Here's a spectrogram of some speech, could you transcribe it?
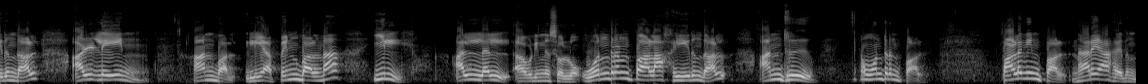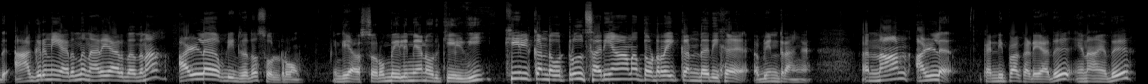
இருந்தால் அல்லேன். ஆண்பால் இல்லையா? பெண்பால்னா இல் அல்லல் அப்படின்னு சொல்லுவோம். ஒன்றன் பாலாக இருந்தால் அன்று ஒன்றன் பால். பலவின் பால் நிறையாக இருந்து அக்ரணியாக இருந்து நிறையா இருந்ததுன்னா அள்ள அப்படின்றத சொல்கிறோம் இல்லையா? ஸோ ரொம்ப எளிமையான ஒரு கேள்வி. கீழ்கண்டவற்றுள் சரியான தொடரை கண்டறிக அப்படின்றாங்க. நான் அல்ல. கண்டிப்பாக கிடையாது. ஏன்னா இது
